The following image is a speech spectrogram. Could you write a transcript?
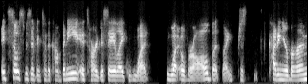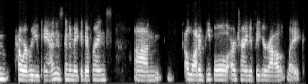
it's so specific to the company. It's hard to say like what what overall, but like just cutting your burn however you can is going to make a difference. Um, a lot of people are trying to figure out like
